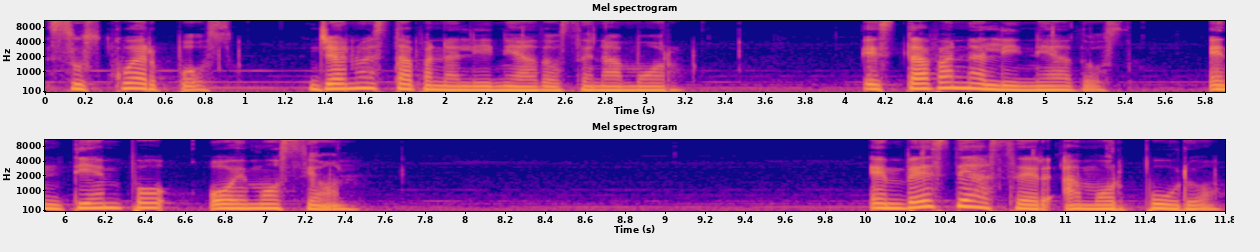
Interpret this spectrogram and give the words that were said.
Sus cuerpos ya no estaban alineados en amor, estaban alineados en tiempo o emoción. En vez de hacer amor puro,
